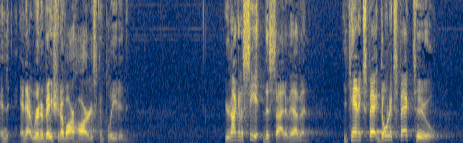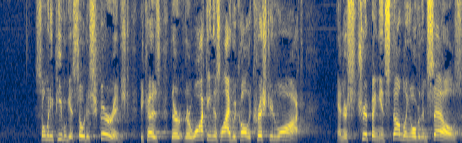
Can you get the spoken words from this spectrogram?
and, and that renovation of our heart is completed. You're not going to see it this side of heaven. You can't expect, don't expect to. So many people get so discouraged because they're, they're walking this life we call the Christian walk, and they're tripping and stumbling over themselves.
